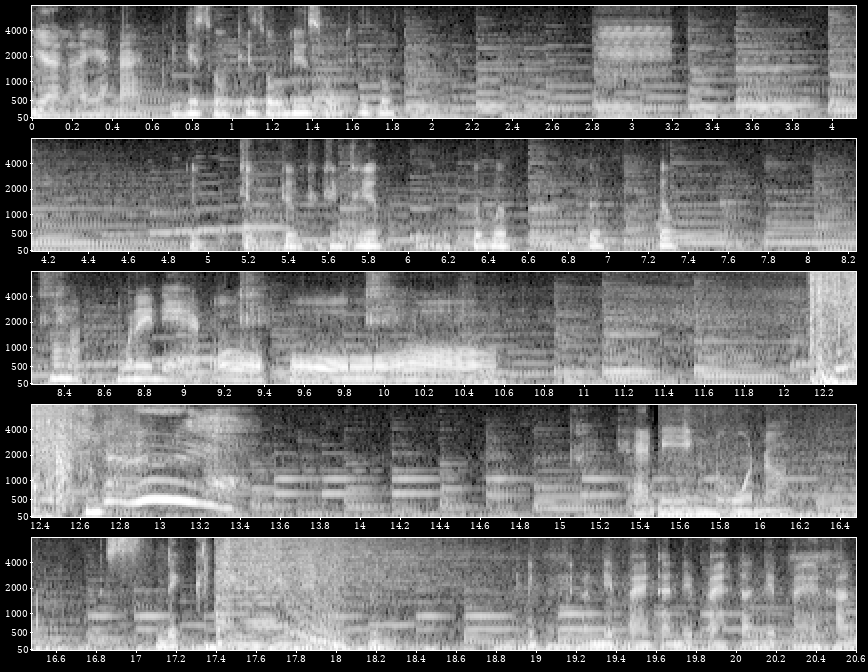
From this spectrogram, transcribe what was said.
อย่าละอย่าละที่สูงที่สูงที่สูงที่สูงจุ๊บจุ๊บจุ๊บจุ๊บจุ๊บปุ๊บปุ๊บปุ๊บปุ๊บไม่ได้แดกโอ้โหแค่นี้ยังโดนเนาะเล็กจิ๋วเดียวทันได้ไปทันได้ไปทันได้ไปให้ทัน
